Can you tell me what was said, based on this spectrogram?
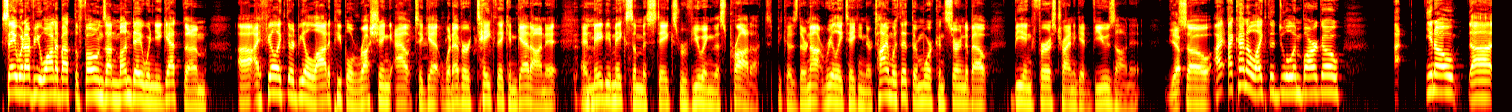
say whatever you want about the phones on Monday when you get them, uh, I feel like there'd be a lot of people rushing out to get whatever take they can get on it and maybe make some mistakes reviewing this product because they're not really taking their time with it. They're more concerned about being first, trying to get views on it. Yep. So I, I kind of like the dual embargo you know, uh,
